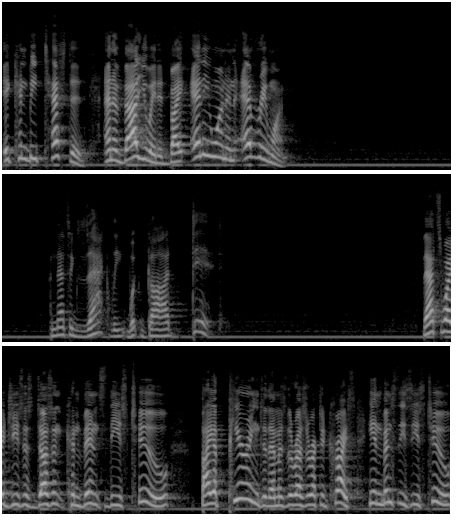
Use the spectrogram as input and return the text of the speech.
It can be tested and evaluated by anyone and everyone. And that's exactly what God did. That's why Jesus doesn't convince these two by appearing to them as the resurrected Christ. He convinced these, these two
